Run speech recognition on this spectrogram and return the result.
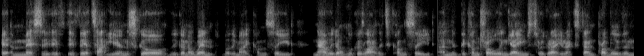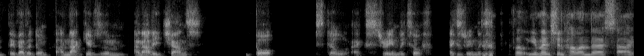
hit and miss. If if they attack you and score, they're going to win, but they might concede. Now they don't look as likely to concede, and they're controlling games to a greater extent probably than they've ever done, and that gives them an added chance. But still extremely tough. Hmm. Extremely. tough. Well, you mentioned Haaland there, Si.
